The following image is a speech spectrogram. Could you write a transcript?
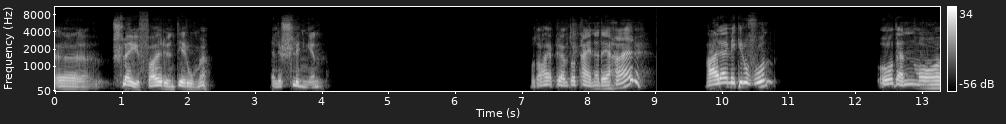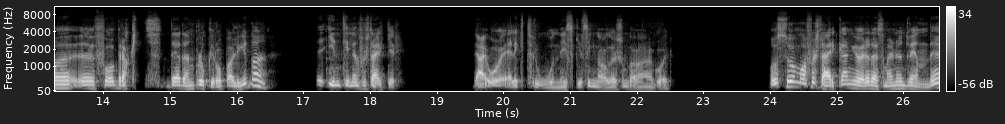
uh, sløyfa rundt i rommet. Eller slyngen. Og da har jeg prøvd å tegne det her. Her er mikrofonen. Og den må uh, få brakt det den plukker opp av lyd, da, inn til en forsterker. Det er jo elektroniske signaler som da går. Og så må forsterkeren gjøre det som er nødvendig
